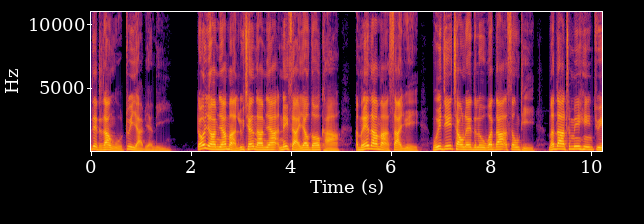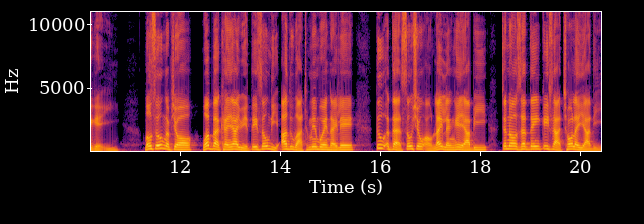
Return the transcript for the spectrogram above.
အစ်စ်တစ်တောက်ကိုတွေ့ရပြန်သည်တောရွာများမှလူချမ်းသားများအနှိမ့်ဆရောက်သောအခါ အမဲသားမှစ၍ငွေကြေးချောင်းလဲသလိုဝတ်သားအဆုံးထိမသာထမင်းဟင်းကျွေးခဲ့၏မုတ်ဆိုးငဖြောဝတ်ပတ်ခံရ၍တိတ်ဆုံးသည့်အတုပါထမင်းပွဲ၌လဲသူ့အသက်ဆုံးရှုံးအောင်လိုက်လံခဲ့ရပြီးကျွန်တော်ဇက်သိန်းကိစ္စချောလိုက်ရသည်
